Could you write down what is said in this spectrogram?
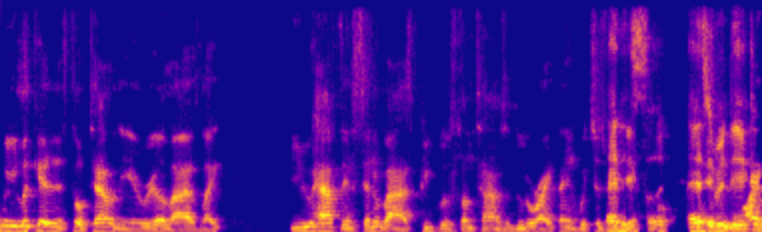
when you look at it in its totality and realize like you have to incentivize people sometimes to do the right thing, which is that ridiculous. Is so, that's if ridiculous.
